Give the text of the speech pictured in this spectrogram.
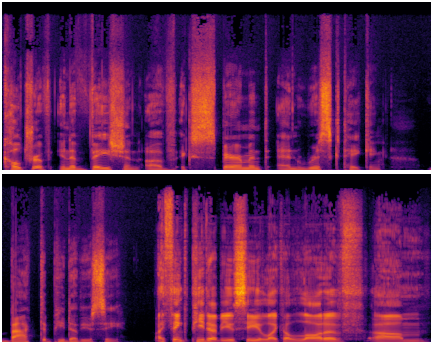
culture of innovation, of experiment and risk taking back to PwC. I think PwC, like a lot of um,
